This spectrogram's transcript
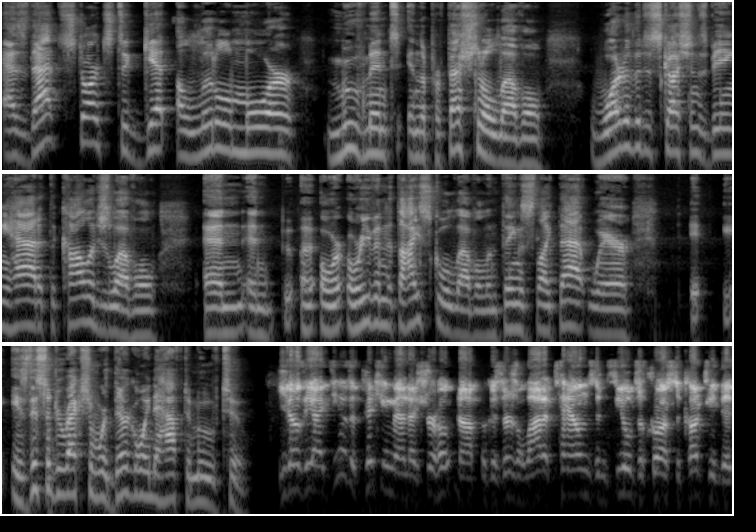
as that starts to get a little more movement in the professional level, what are the discussions being had at the college level and and uh, or or even at the high school level and things like that where is this a direction where they're going to have to move to? You know, the idea of the pitching mound, I sure hope not, because there's a lot of towns and fields across the country that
